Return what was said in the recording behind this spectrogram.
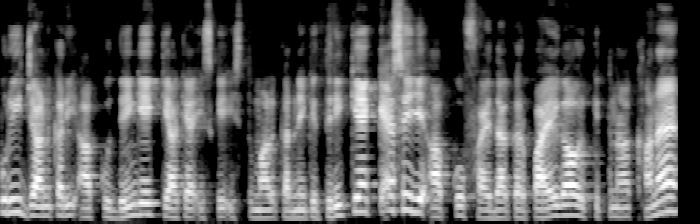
पूरी जानकारी आपको देंगे क्या क्या इसके इस्तेमाल करने के तरीके हैं, कैसे ये आपको फ़ायदा कर पाएगा और कितना खाना है।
